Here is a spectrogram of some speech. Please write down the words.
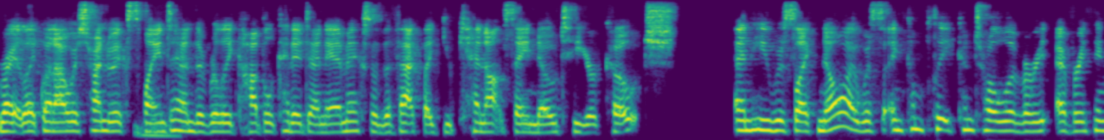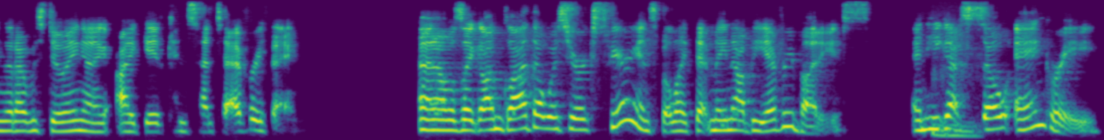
Right. Like when I was trying to explain mm-hmm. to him the really complicated dynamics of the fact like you cannot say no to your coach and he was like, no, I was in complete control of every, everything that I was doing. I, I gave consent to everything. And I was like, I'm glad that was your experience, but like that may not be everybody's. And he mm-hmm. got so angry,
